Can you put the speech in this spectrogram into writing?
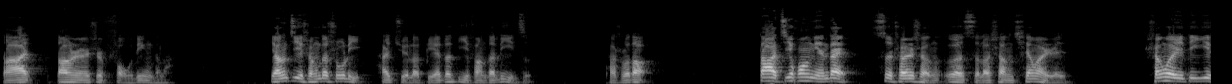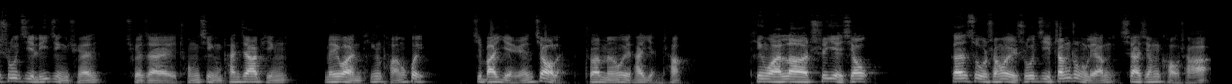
答案当然是否定的了。杨继成的书里还举了别的地方的例子。他说道：“大饥荒年代，四川省饿死了上千万人，省委第一书记李井泉却在重庆潘家坪每晚听堂会，即把演员叫来，专门为他演唱。”听完了吃夜宵，甘肃省委书记张仲良下乡考察，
